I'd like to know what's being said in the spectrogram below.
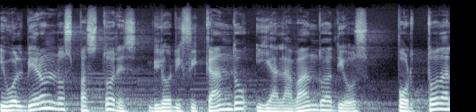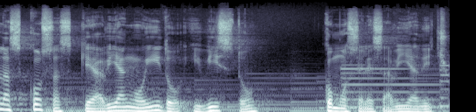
Y volvieron los pastores glorificando y alabando a Dios por todas las cosas que habían oído y visto, como se les había dicho.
